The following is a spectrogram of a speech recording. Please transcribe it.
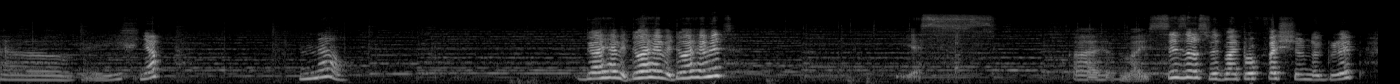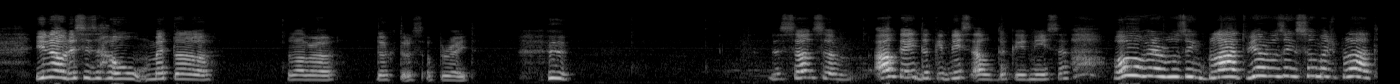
Okay, yep. No. Do I have it? Do I have it? Do I have it? I have my scissors with my professional grip. You know, this is how metal lover doctors operate. the sons of... Okay, the kidneys out, the kidneys out. Uh, oh, we are losing blood. We are losing so much blood.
